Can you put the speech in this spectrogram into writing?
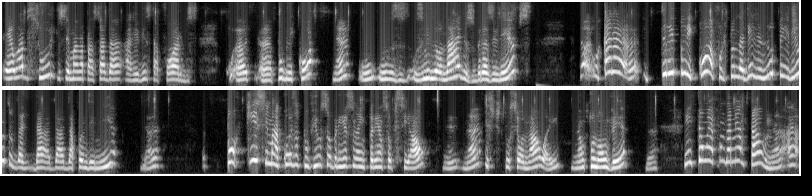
é um absurdo. Semana passada a, revista Forbes uh, publicou, né, os, os milionários brasileiros. Então, o cara triplicou a fortuna dele no período da, da, da, da pandemia. Né? Pouquíssima coisa tu viu sobre isso na imprensa oficial, né, institucional aí, não tu não vê, né? Então é fundamental, né?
